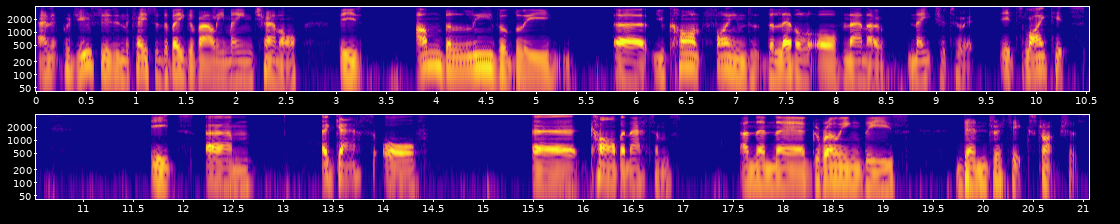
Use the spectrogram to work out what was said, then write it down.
And it produces, in the case of the Vega Valley main channel, these unbelievably, uh, you can't find the level of nano nature to it. It's like it's, it's um, a gas of uh, carbon atoms and then they're growing these dendritic structures.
